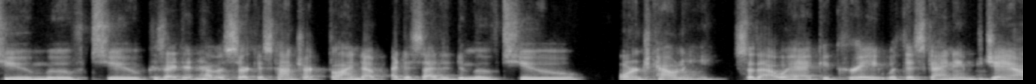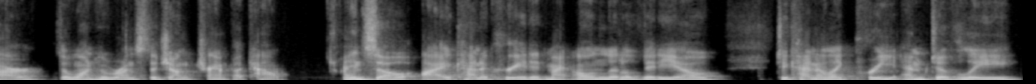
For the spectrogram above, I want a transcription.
to move to because I didn't have a circus contract lined up. I decided to move to Orange County so that way I could create with this guy named JR, the one who runs the Junk Tramp account. And so I kind of created my own little video to kind of like preemptively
